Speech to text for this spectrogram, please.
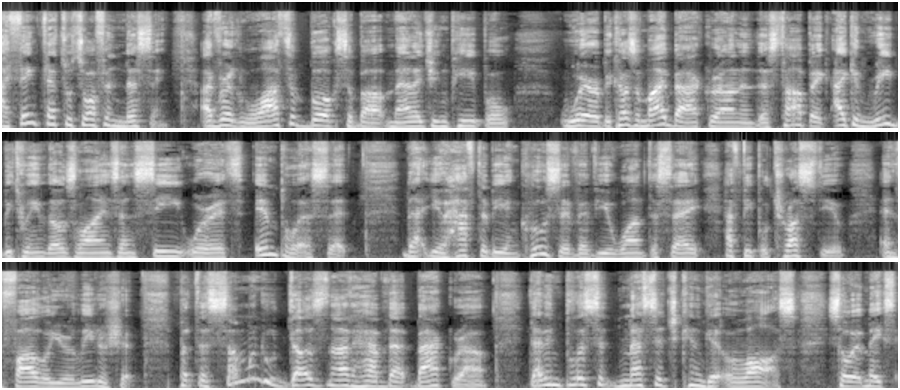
I think that's what's often missing. I've read lots of books about managing people where because of my background in this topic, I can read between those lines and see where it's implicit that you have to be inclusive if you want to say, have people trust you and follow your leadership. But to someone who does not have that background, that implicit message can get lost. So it makes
